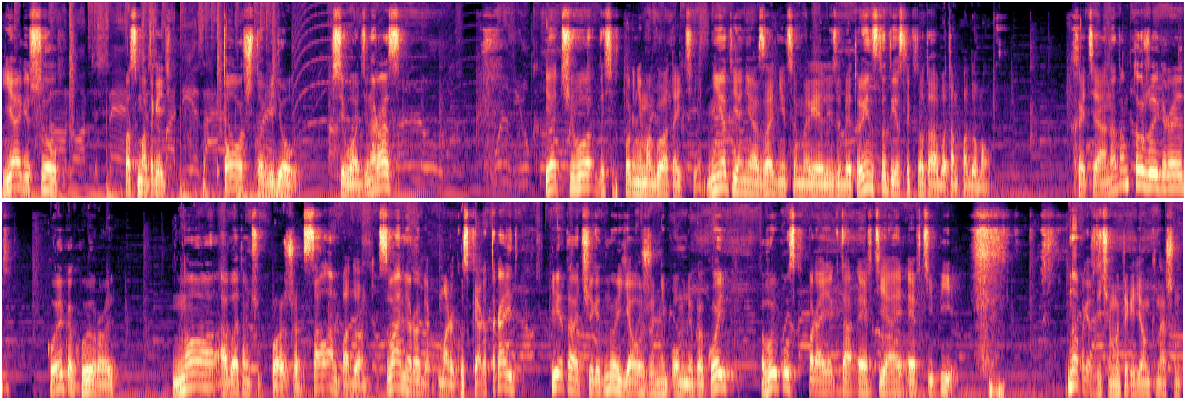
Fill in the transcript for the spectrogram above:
я решил посмотреть то, что видел всего один раз, и от чего до сих пор не могу отойти. Нет, я не о заднице Мэри Элизабет Уинстед, если кто-то об этом подумал. Хотя она там тоже играет кое-какую роль. Но об этом чуть позже. Салам, подонки! С вами Роберт Маркус Картрайт, и это очередной, я уже не помню какой, выпуск проекта FTI FTP. Но прежде чем мы перейдем к нашим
